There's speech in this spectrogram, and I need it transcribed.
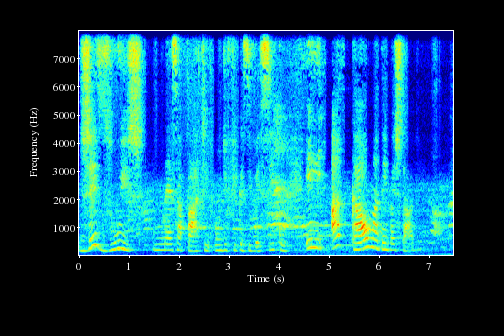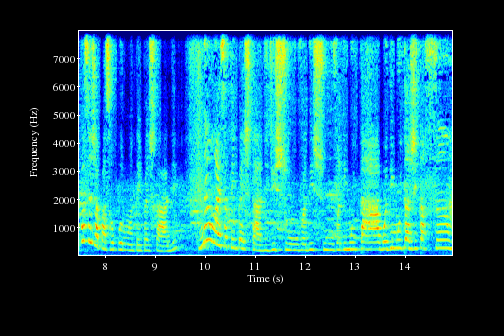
Jesus, nessa parte onde fica esse versículo, ele acalma a tempestade. Você já passou por uma tempestade? Não essa tempestade de chuva, de chuva, de muita água, de muita agitação,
